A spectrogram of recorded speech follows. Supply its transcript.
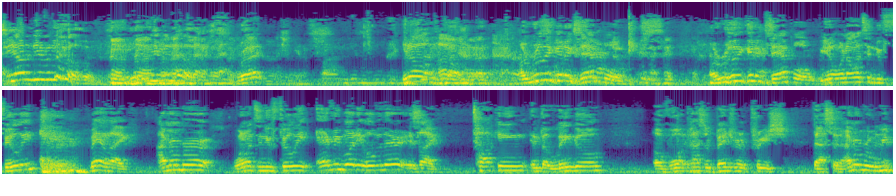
See, y'all don't even know. You don't even know, right? You know, um, a really good example. A really good example. You know, when I went to New Philly, man, like I remember when I went to New Philly, everybody over there is like talking in the lingo of what Pastor Benjamin preached that Sunday. I remember we,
